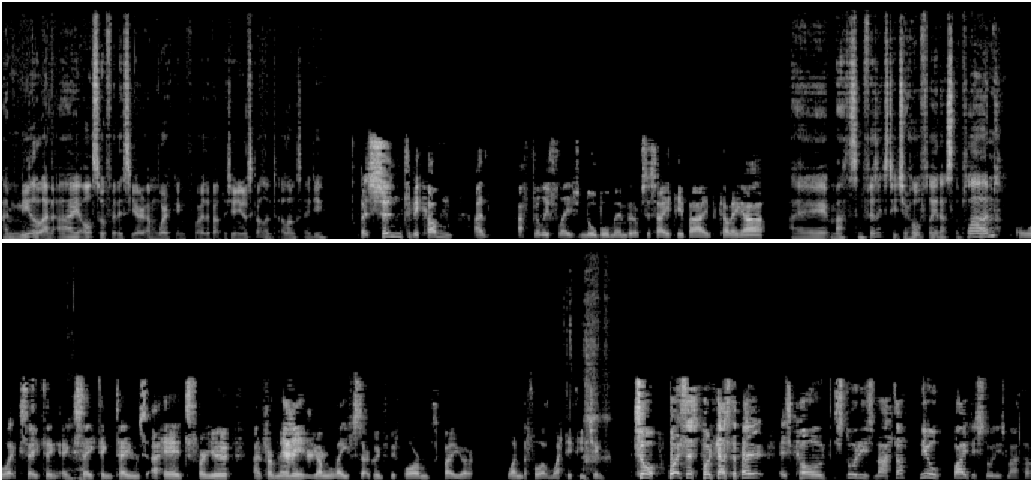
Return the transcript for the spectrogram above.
I'm Neil, and I also for this year am working for the Baptist Union of Scotland alongside you. But soon to become a, a fully fledged noble member of society by becoming a a maths and physics teacher. Hopefully, that's the plan. Oh, exciting, exciting times ahead for you and for many young lives that are going to be formed by your wonderful and witty teaching. so, what's this podcast about? It's called Stories Matter. Neil, why do stories matter?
